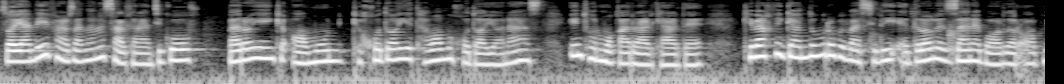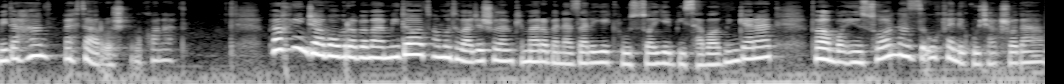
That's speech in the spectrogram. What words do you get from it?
زاینده فرزندان سلطنتی گفت برای اینکه آمون که خدای تمام خدایان است اینطور مقرر کرده که وقتی گندم را به وسیله ادرار زن باردار آب می‌دهند بهتر رشد می‌کند. وقتی این جواب را به من می‌داد و متوجه شدم که مرا به نظر یک روستایی بی سواد میگرد و من با این سوال نزد او خیلی کوچک شدم.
